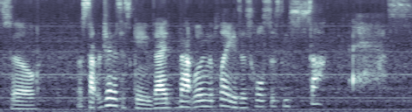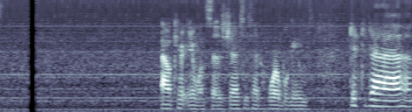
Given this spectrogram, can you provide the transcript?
So, let's start with Genesis games. I'm not willing to play because this whole system sucked ass. I don't care what anyone says. Genesis had horrible games. Da da da.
